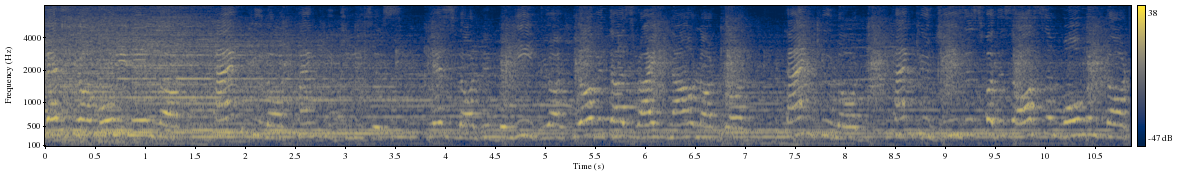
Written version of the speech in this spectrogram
bless your holy name, Lord. Thank you, Lord. Thank you, Jesus. Yes, Lord, we believe you are here with us right now, Lord God. Thank you, Lord. Thank you, Jesus, for this awesome moment, Lord.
